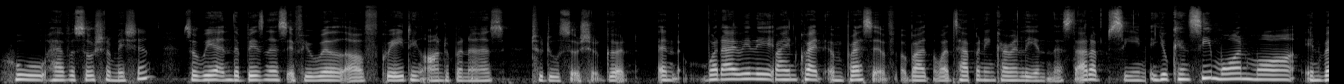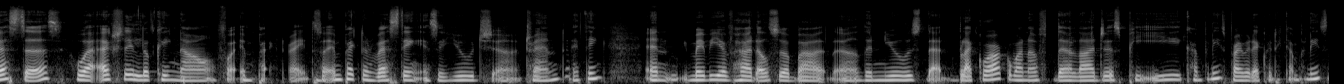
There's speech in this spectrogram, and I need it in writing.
who have a social mission. So we are in the business, if you will, of creating entrepreneurs to do social good. And what I really find quite impressive about what's happening currently in the startup scene, you can see more and more investors who are actually looking now for impact, right? So, impact investing is a huge uh, trend, I think. And maybe you've heard also about uh, the news that BlackRock, one of the largest PE companies, private equity companies,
